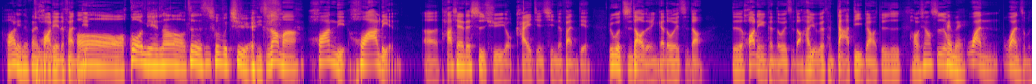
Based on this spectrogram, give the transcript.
花莲的饭店。花莲的饭店哦，过年哦，真的是出不去。你知道吗？花莲花莲，呃，他现在在市区有开一间新的饭店。如果知道的人应该都会知道，就是花莲可能都会知道，它有一个很大地标，就是好像是万万什么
